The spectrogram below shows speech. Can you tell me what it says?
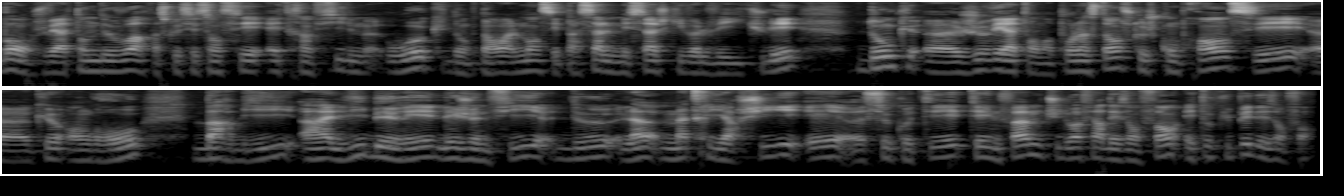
Bon, je vais attendre de voir parce que c'est censé être un film woke, donc normalement c'est pas ça le message qu'ils veulent véhiculer. Donc euh, je vais attendre. Pour l'instant, ce que je comprends, c'est euh, que en gros, Barbie a libéré les jeunes filles de la matriarchie et euh, ce côté, t'es une femme, tu dois faire des enfants et t'occuper des enfants.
